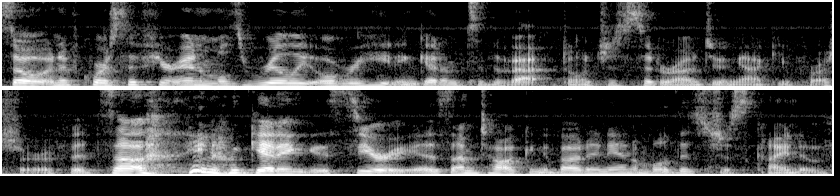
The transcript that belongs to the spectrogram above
so and of course if your animal's really overheating get them to the vet. Don't just sit around doing acupressure if it's uh, you know getting serious. I'm talking about an animal that's just kind of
